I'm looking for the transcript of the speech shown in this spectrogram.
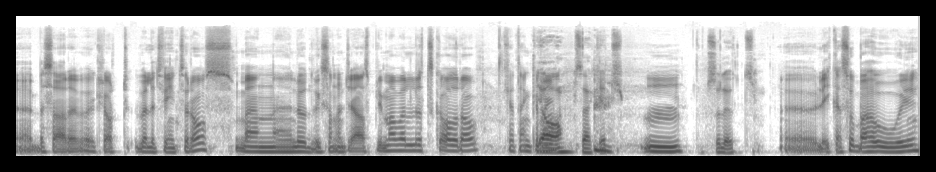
Uh, Besara var ju klart väldigt fint för oss, men eh, Ludvigsson och Jas blir man väl rätt skadad av, kan jag tänka mig. ja, säkert. Mm. Absolut. Uh, Likaså Bahoui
